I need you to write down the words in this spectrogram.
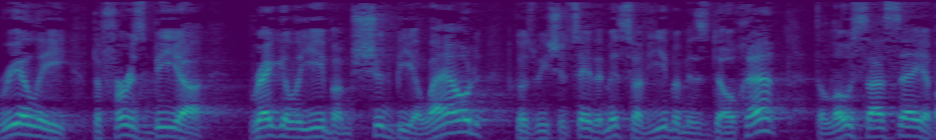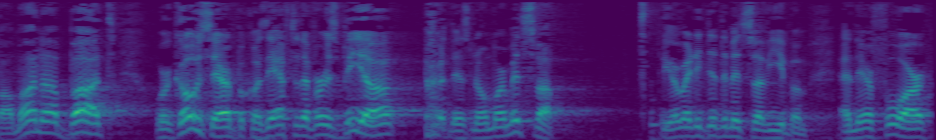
Really, the first Bia regular Yibam should be allowed, because we should say the mitzvah of Yibam is Doche, the Lo Saseh of Almana, but where goes there, because after the first Bia, there's no more mitzvah. He already did the mitzvah of Yibam. And therefore,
